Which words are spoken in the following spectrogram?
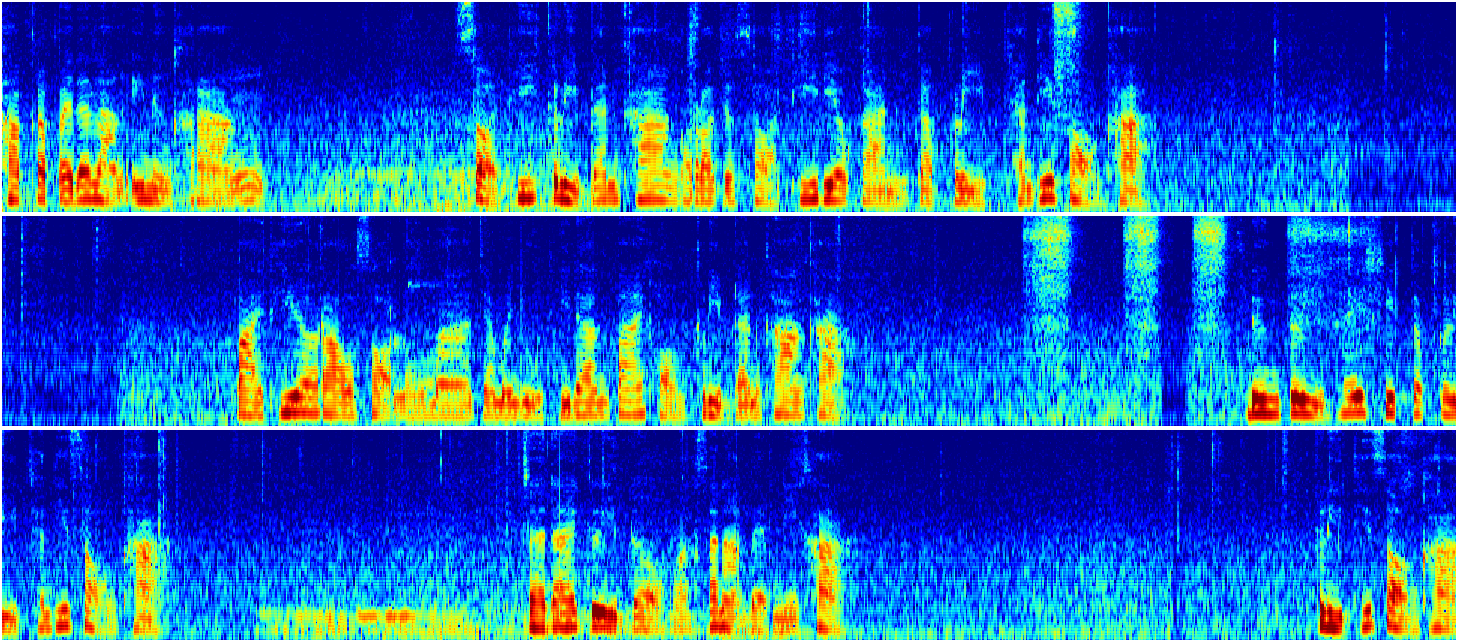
พับกลับไปด้านหลังอีกหนึ่งครั้ง สอดที่กลีบด้านข้าง เราจะสอดที่เดียวกันกับกลีบชั้นที่2ค่ะ ปลายที่เราสอดลงมาจะมาอยู่ที่ด้านใต้ของกลีบด้านข้างค่ะ ดึงกลีบให้ชิดกับกลีบชั้นที่2ค่ะ จะได้กลีบดอกลักษณะแบบนี้ค่ะ กลีบที่2ค่ะ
